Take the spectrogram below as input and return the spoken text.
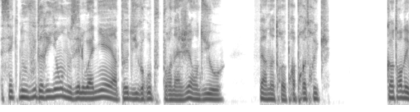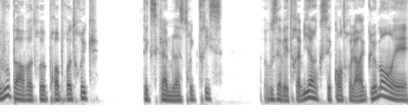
c'est que nous voudrions nous éloigner un peu du groupe pour nager en duo, faire notre propre truc. Qu'entendez-vous par votre propre truc? s'exclame l'instructrice. Vous savez très bien que c'est contre le règlement et.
